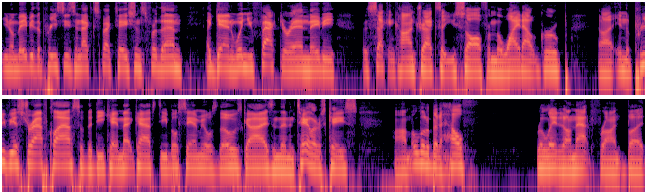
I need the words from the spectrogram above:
you know, maybe the preseason expectations for them. Again, when you factor in maybe the second contracts that you saw from the wideout group uh, in the previous draft class of the DK Metcalfs, Deebo Samuels, those guys, and then in Taylor's case, um, a little bit of health related on that front, but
